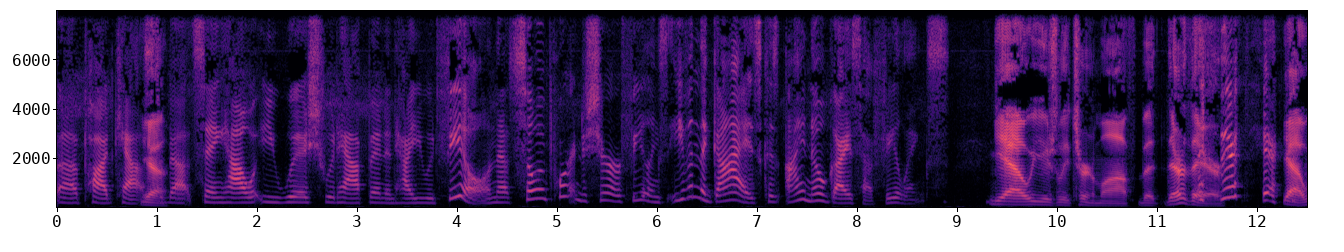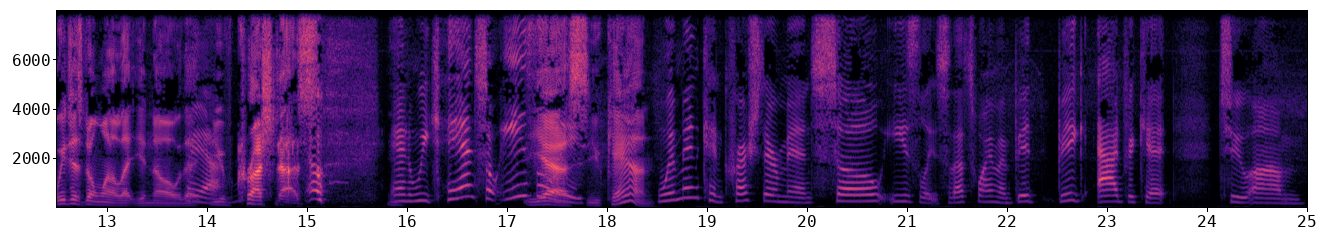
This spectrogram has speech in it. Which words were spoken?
uh, podcast Yeah. about saying how what you wish would happen and how you would feel. And that's so important to share our feelings, even the guys, because I know guys have feelings. Yeah, we usually turn them off, but they're there. They're there. yeah, we just don't want to let you know that Yeah. you've crushed us. Oh, And we can so easily. yes, you can. Women can crush their men so easily. So that's why I'm a big, big advocate to um,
